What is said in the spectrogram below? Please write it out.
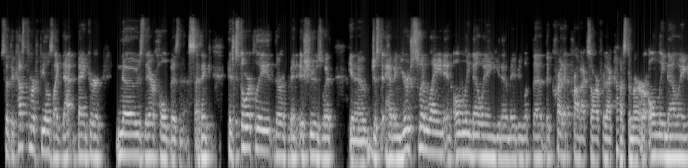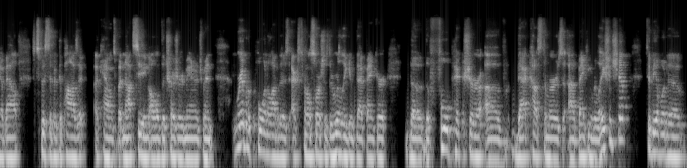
so the customer feels like that banker knows their whole business. I think historically there have been issues with, you know, just having your swim lane and only knowing, you know, maybe what the, the credit products are for that customer or only knowing about specific deposit accounts, but not seeing all of the treasury management. We're able to pull in a lot of those external sources to really give that banker the, the full picture of that customer's uh, banking relationship to be able to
